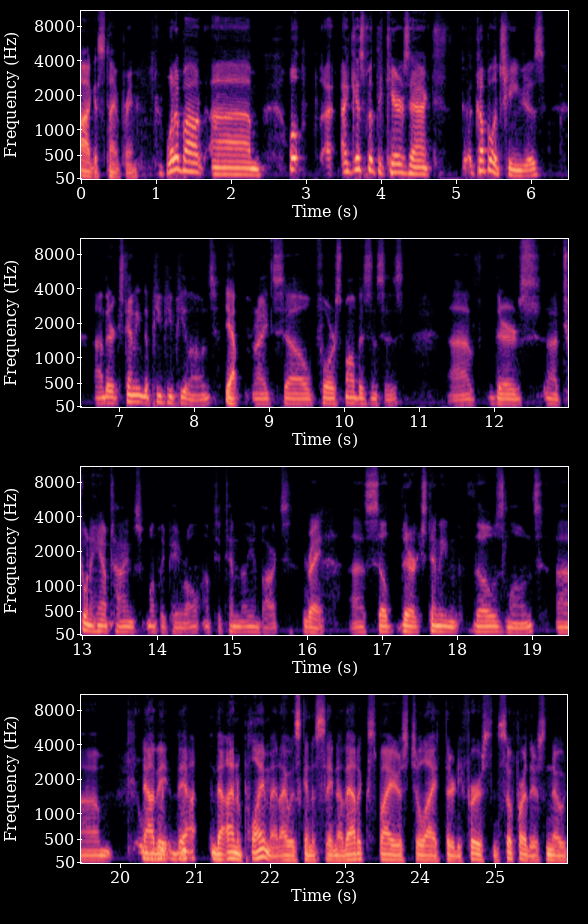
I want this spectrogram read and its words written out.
August timeframe. what about? Um, well, I- I guess with the CARES Act, a couple of changes. Uh, they're extending the PPP loans. Yep. Right. So for small businesses, uh, there's uh, two and a half times monthly payroll, up to ten million bucks. Right Uh, so they're extending those loans. Um, now, the we- the, the unemployment, I was going to say, now that expires July thirty first, and so far there's no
